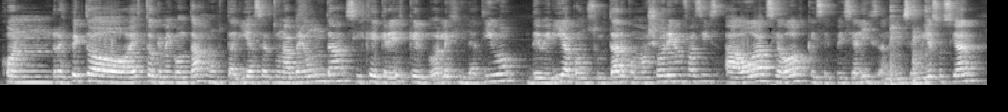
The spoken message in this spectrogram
Con respecto a esto que me contás, me gustaría hacerte una pregunta, si es que crees que el Poder Legislativo debería consultar con mayor énfasis a abogados y abogados que se especializan en seguridad social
